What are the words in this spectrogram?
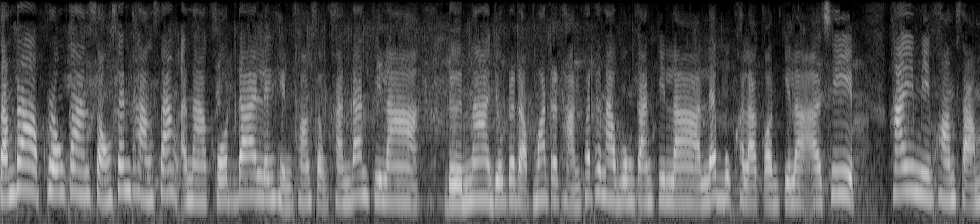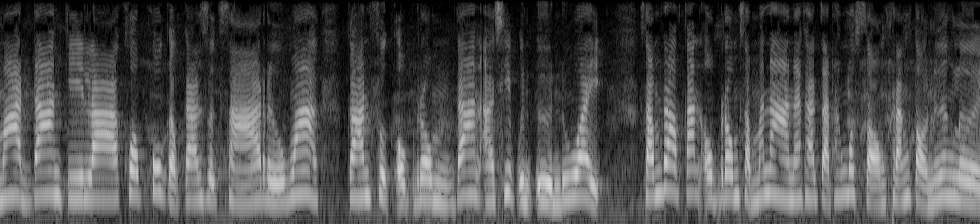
สำหรับโครงการ 2 เส้นทางสร้างอนาคตได้เล็งเห็นความสำคัญด้านกีฬา เดินหน้ายกระดับมาตรฐานพัฒนาวงการกีฬา และบุคลากรกีฬาอาชีพ ให้มีความสามารถด้านกีฬาควบคู่กับการศึกษา หรือว่าการฝึกอบรมด้านอาชีพอื่น ๆ ด้วยสำหรับการอบรมสัมมนานะคะจัดทั้งหมด 2 ครั้งต่อเนื่องเลย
